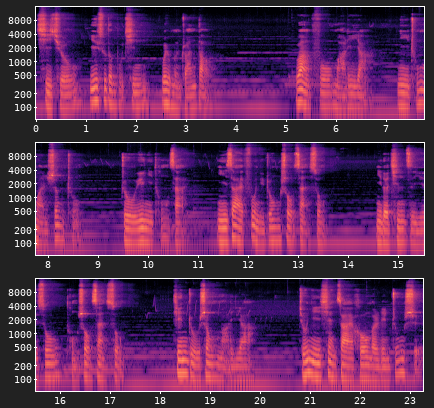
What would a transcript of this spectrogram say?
祈求耶稣的母亲为我们转导。万福玛利亚，你充满圣宠，主与你同在，你在妇女中受赞颂，你的亲子耶稣同受赞颂。天主圣玛利亚，求你现在和我们临终时，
